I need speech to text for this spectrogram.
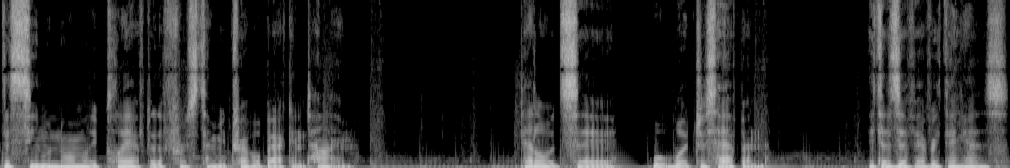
This scene would normally play after the first time you travel back in time. Tatl would say, What just happened? It's as if everything has.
